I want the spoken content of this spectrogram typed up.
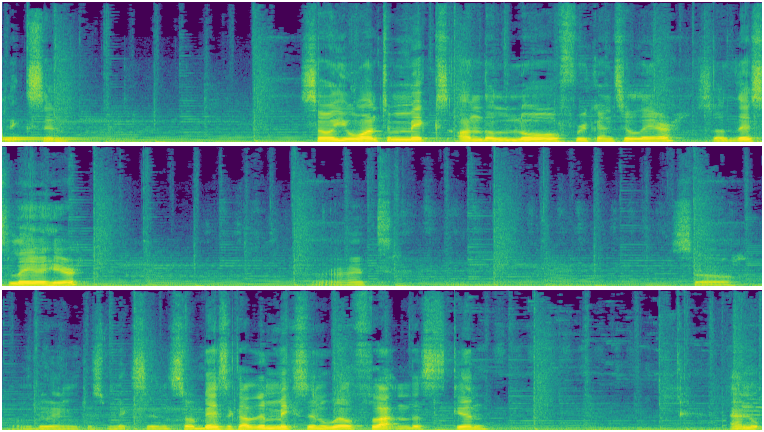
mixing so you want to mix on the low frequency layer so this layer here all right so I'm doing just mixing. So basically the mixing will flatten the skin. And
